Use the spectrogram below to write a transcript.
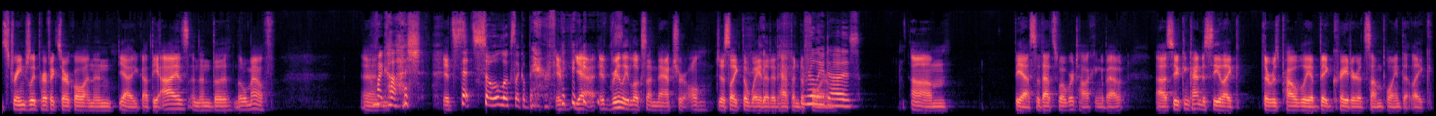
strangely perfect circle, and then yeah, you got the eyes, and then the little mouth. And Oh my gosh. It's That so looks like a bear face. it, yeah, it really looks unnatural, just like the way that it happened to It really form. does. Um, yeah, so that's what we're talking about. Uh, so you can kind of see like there was probably a big crater at some point that like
